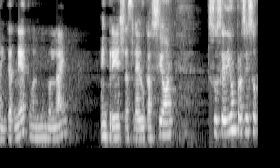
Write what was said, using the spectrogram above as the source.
Internet o al mundo online, entre ellas la educación, sucedió un proceso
